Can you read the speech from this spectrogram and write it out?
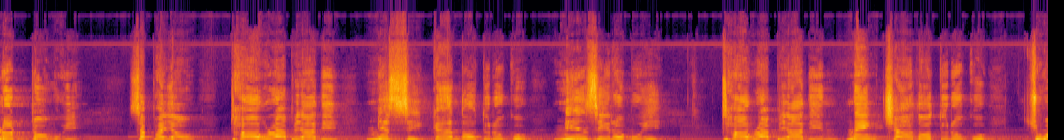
လွတ်တော်မူ၏ဆက်ဖတ်ရအောင်ထာဝရဘုရားသည်မျက်စိကန်းတော်သူတို့ကိုမြင်စေတော်မူ၏ထာဝရဘုရားသည်နှိမ်ချတော်သူတို့ကိုကြွ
